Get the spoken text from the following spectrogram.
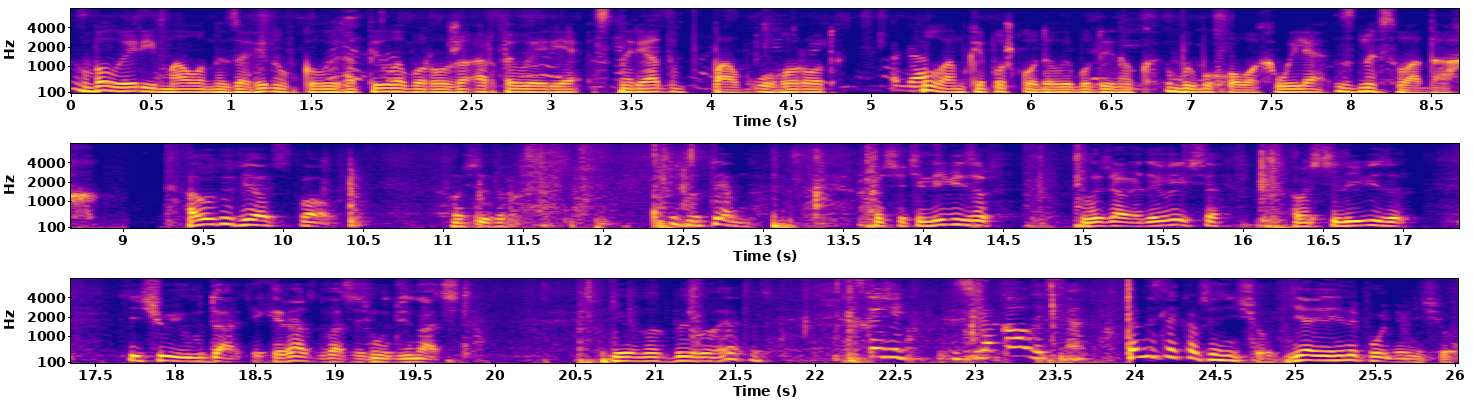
Валерій мало не загинув, коли гатила ворожа артилерія. Снаряд впав у город. Уламки пошкодили будинок. Вибухова хвиля знесла дах. А отут я спав. Ось тут. Тут темно. Ось телевізор. Лежав, я дивився, ось телевізор. І чую удар тільки раз, 27 12 І воно било этот. Скажіть, злякалися? Та не злякався нічого. Я і не зрозумів нічого.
